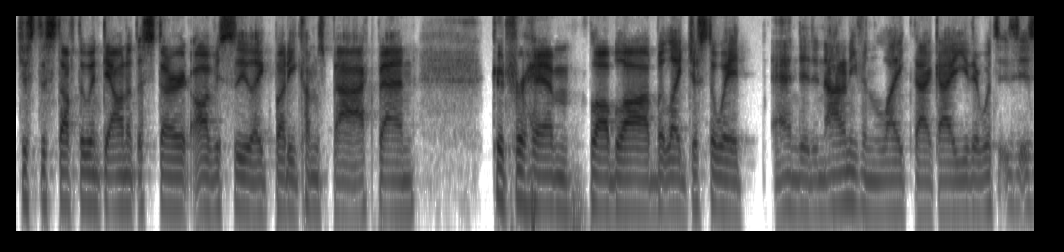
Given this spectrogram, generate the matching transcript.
Just the stuff that went down at the start. Obviously, like Buddy comes back, Ben, good for him. Blah blah. But like just the way it ended, and I don't even like that guy either. What's is, is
